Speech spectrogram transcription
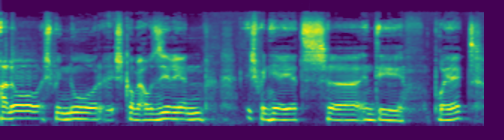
Hallo, ich bin Nur, ich komme aus Syrien. Ich bin hier jetzt äh, in die Projekt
